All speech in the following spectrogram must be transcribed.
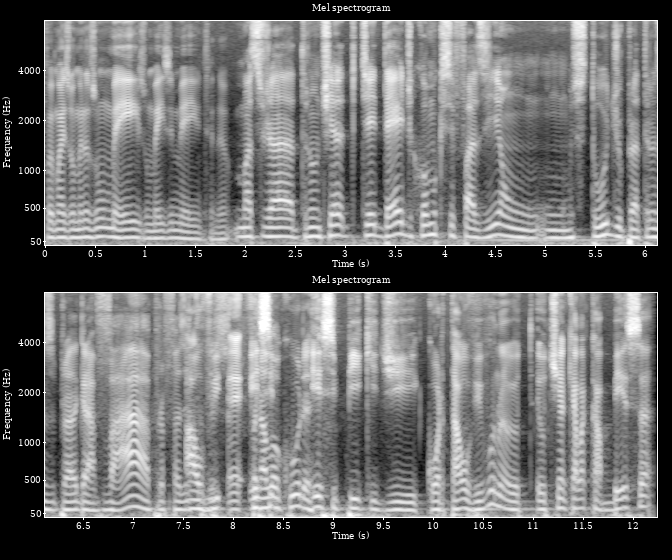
Foi mais ou menos um mês, um mês e meio, entendeu? Mas tu já tu não tinha, tinha ideia de como que se fazia um, um estúdio pra, trans, pra gravar, pra fazer Ao tudo vi- é, Foi na esse- loucura? Esse pique de cortar ao vivo, não. Eu, eu tinha aquela cabeça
